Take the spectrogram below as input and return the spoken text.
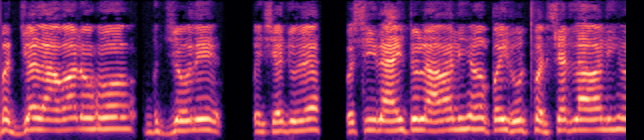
ભજીયા લાવવાનો હો. ભજીયો ને પૈસા જોયા પછી લાઈટો લાવવાની હ. પછી રોજ પરસાદ લાવવાની હ.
